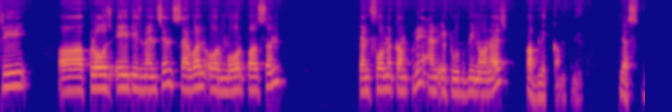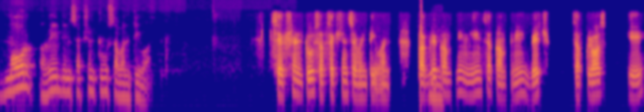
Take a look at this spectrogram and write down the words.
3, uh, clause 8 is mentioned, 7 or more person can form a company and it would be known as public company. Yes, more read in section 271. Section 2, subsection 71. Public Mhm. company means a company which, subclause A,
